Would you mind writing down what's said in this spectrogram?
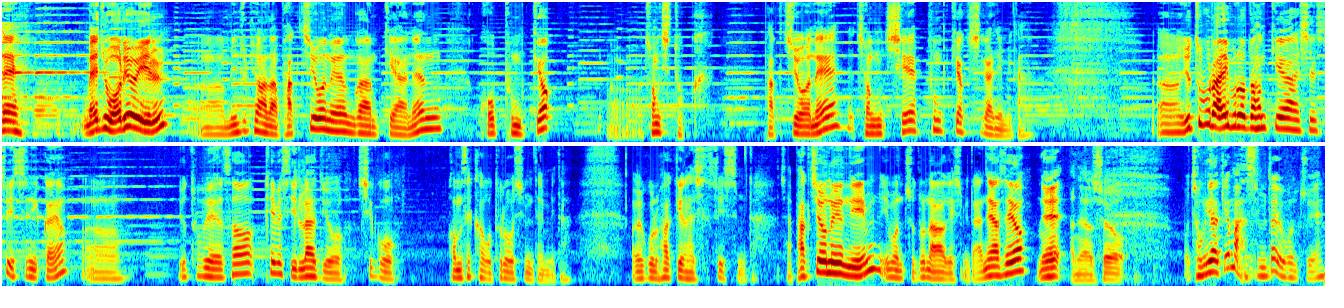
네, 매주 월요일 어, 민주평화당 박지원 의원과 함께하는 고품격 어, 정치 토크 박지원의 정치의 품격 시간입니다. 어, 유튜브 라이브로도 함께 하실 수 있으니까요. 어, 유튜브에서 KBS 일라디오 치고 검색하고 들어오시면 됩니다. 얼굴 확인하실 수 있습니다. 자, 박지원 의원님 이번 주도 나와 계십니다. 안녕하세요. 네, 안녕하세요. 뭐 정리할 게 많습니다 이번 주에.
